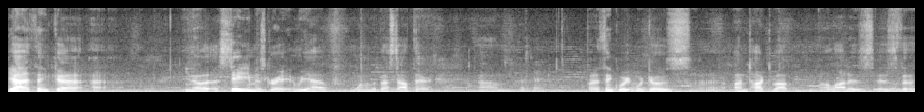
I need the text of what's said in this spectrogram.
Yeah, I think uh, uh, you know a stadium is great, and we have one of the best out there. Um, but I think what, what goes uh, untalked about a lot is is the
